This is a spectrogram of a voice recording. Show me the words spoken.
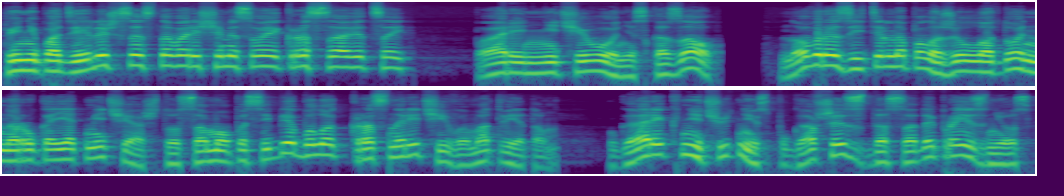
ты не поделишься с товарищами своей красавицей? Парень ничего не сказал, но выразительно положил ладонь на рукоять меча, что само по себе было красноречивым ответом. Гарик, ничуть не испугавшись, с досадой произнес.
